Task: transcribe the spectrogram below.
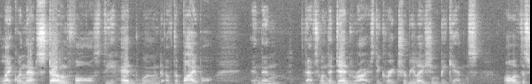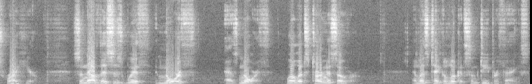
like when that stone falls, the head wound of the Bible. And then that's when the dead rise, the Great Tribulation begins. All of this right here. So now this is with north as north. Well, let's turn this over. And let's take a look at some deeper things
